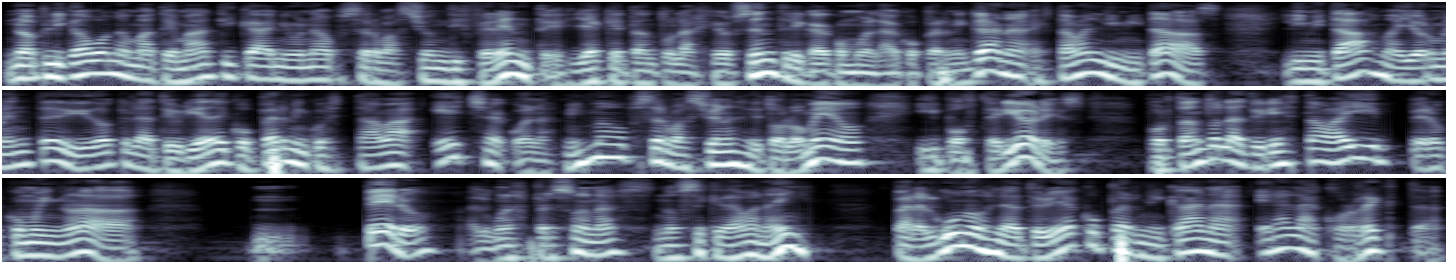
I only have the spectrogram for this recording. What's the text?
no aplicaba una matemática ni una observación diferente, ya que tanto la geocéntrica como la copernicana estaban limitadas, limitadas mayormente debido a que la teoría de Copérnico estaba hecha con las mismas observaciones de Ptolomeo y posteriores, por tanto la teoría estaba ahí, pero como ignorada. Pero algunas personas no se quedaban ahí. Para algunos la teoría copernicana era la correcta,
